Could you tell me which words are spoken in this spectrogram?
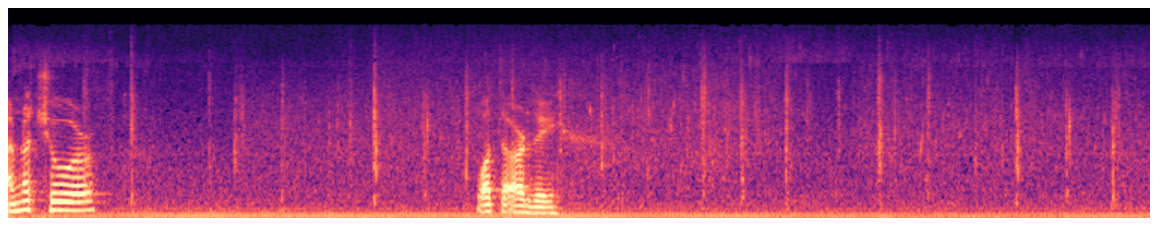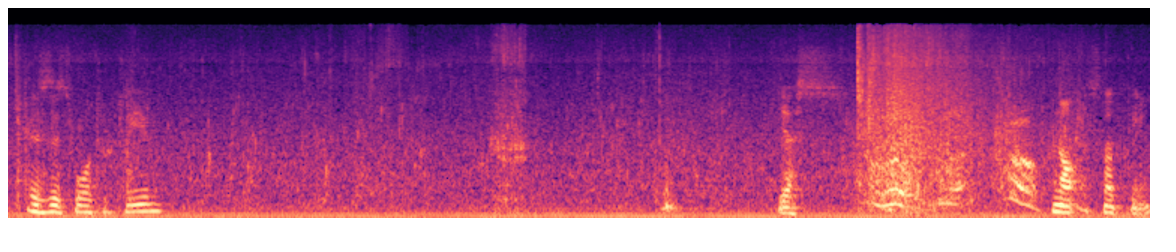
I'm not sure what are they. Is this water clean? Yes. No it's not clean.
